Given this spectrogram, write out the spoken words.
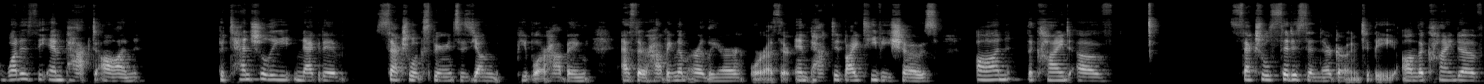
what is the impact on potentially negative sexual experiences young people are having as they're having them earlier or as they're impacted by TV shows on the kind of sexual citizen they're going to be, on the kind of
